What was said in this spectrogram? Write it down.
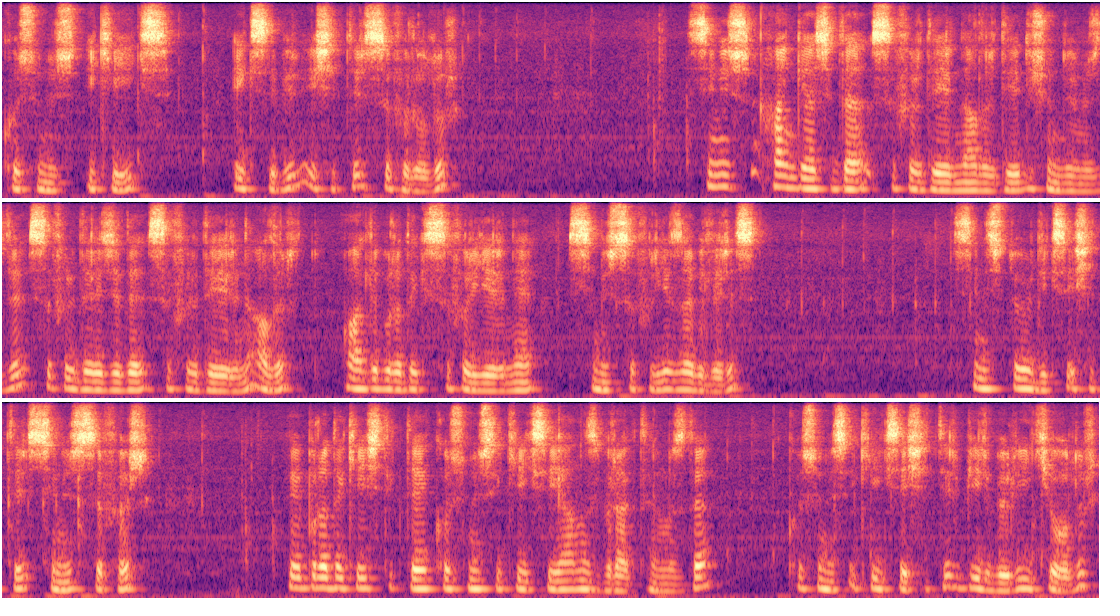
kosinüs 2x eksi 1 eşittir 0 olur. Sinüs hangi açıda 0 değerini alır diye düşündüğümüzde 0 derecede 0 değerini alır. O halde buradaki 0 yerine sinüs 0 yazabiliriz. Sinüs 4x eşittir sinüs 0 ve buradaki eşitlikte kosinüs 2x'i yalnız bıraktığımızda kosinüs 2x eşittir 1 bölü 2 olur.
